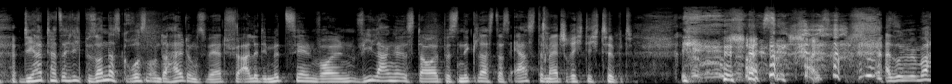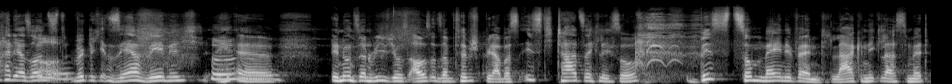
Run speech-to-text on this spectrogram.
die hat tatsächlich besonders großen Unterhaltungswert für alle, die mitzählen wollen, wie lange es dauert, bis Niklas das erste Match richtig tippt. scheiße, scheiße. Also wir machen ja sonst wirklich sehr wenig äh, in unseren Reviews aus unserem Tippspiel, aber es ist tatsächlich so, bis zum Main Event lag Niklas mit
